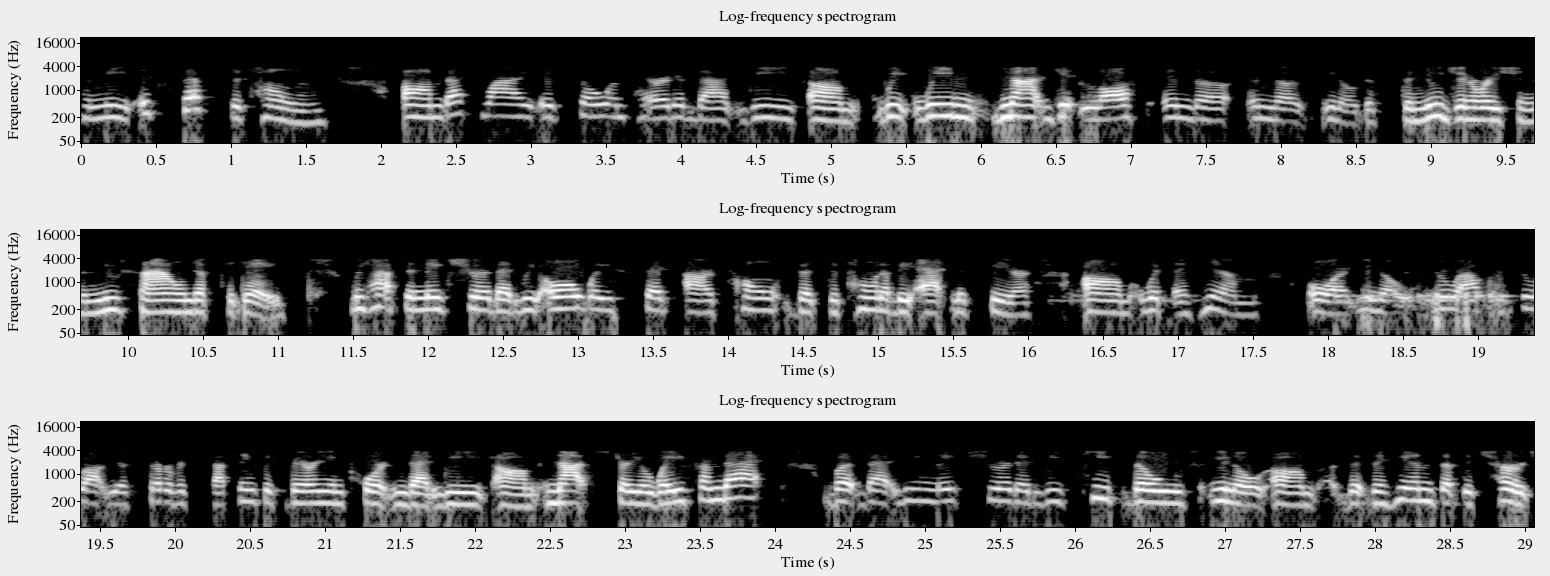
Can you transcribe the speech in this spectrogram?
to me, it sets the tone. Um, that's why it's so imperative that we um, we we not get lost in the in the you know the, the new generation, the new sound of today. We have to make sure that we always set our tone, the, the tone of the atmosphere um, with a hymn or you know throughout throughout your service. I think it's very important that we um, not stray away from that but that we make sure that we keep those, you know, um, the, the hymns of the church,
